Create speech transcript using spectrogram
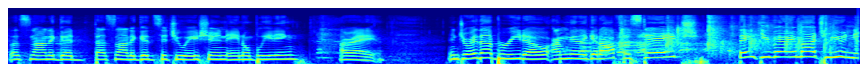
That's not a good. That's not a good situation. Anal bleeding. All right. Enjoy that burrito. I'm gonna get off the stage. Thank you very much, Mutiny.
